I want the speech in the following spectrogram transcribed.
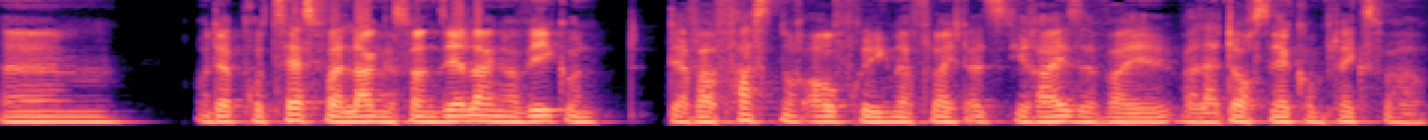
Ähm, und der Prozess war lang. Es war ein sehr langer Weg und der war fast noch aufregender vielleicht als die Reise, weil, weil er doch sehr komplex war.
